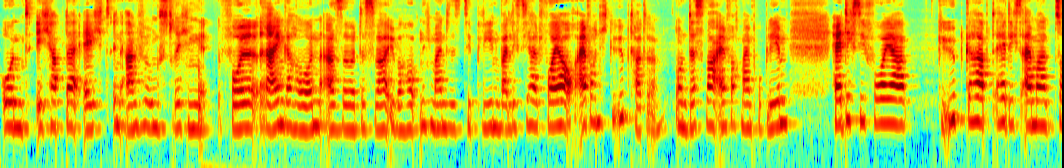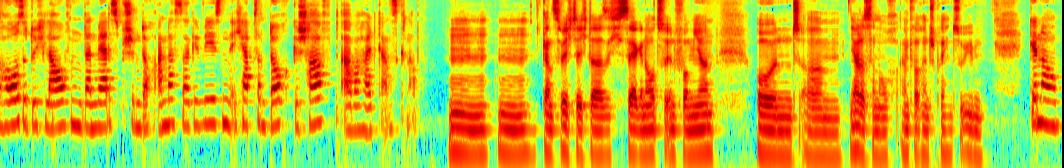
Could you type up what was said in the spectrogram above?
und ich habe da echt in Anführungsstrichen voll reingehauen. Also das war überhaupt nicht meine Disziplin, weil ich sie halt vorher auch einfach nicht geübt hatte. Und das war einfach mein Problem. Hätte ich sie vorher geübt gehabt, hätte ich es einmal zu Hause durchlaufen, dann wäre das bestimmt auch anders da gewesen. Ich habe es dann doch geschafft, aber halt ganz knapp. Hm, hm. Ganz wichtig, da sich sehr genau zu informieren und ähm, ja, das dann auch einfach entsprechend zu üben. Genau.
